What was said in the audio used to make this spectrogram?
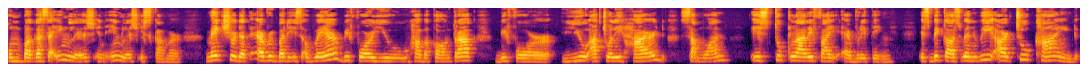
Kumbaga sa English, in English is scammer. Make sure that everybody is aware before you have a contract, before you actually hired someone, is to clarify everything. It's because when we are too kind,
